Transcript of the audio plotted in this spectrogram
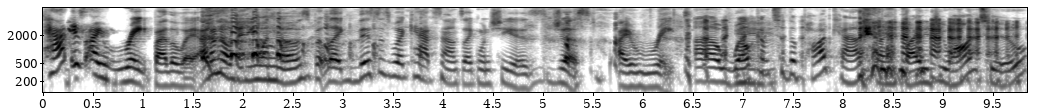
Kat is irate, by the way. I don't know if anyone knows, but like this is what Kat sounds like when she is just irate. uh, welcome to the podcast I invited you on to.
